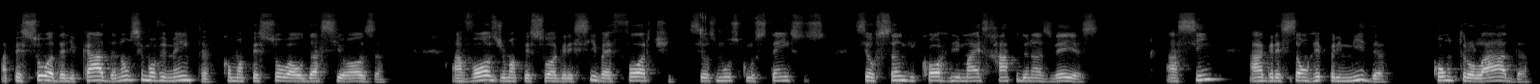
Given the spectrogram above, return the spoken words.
A pessoa delicada não se movimenta como a pessoa audaciosa. A voz de uma pessoa agressiva é forte, seus músculos tensos, seu sangue corre mais rápido nas veias. Assim, a agressão reprimida, controlada,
